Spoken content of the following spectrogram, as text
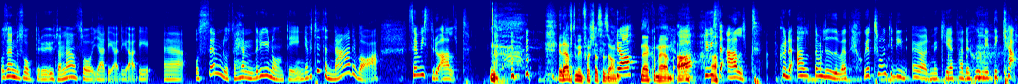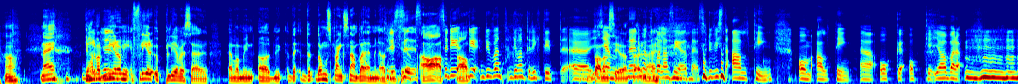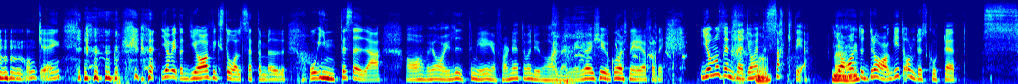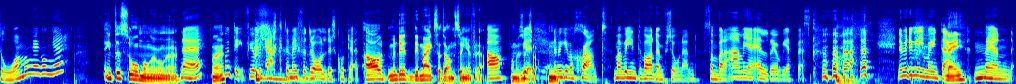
Och sen då så åkte du utomlands och jadi, jadi, jadi. Eh, och sen då så hände det ju någonting, jag vet inte när det var. Sen visste du allt. Är det efter min första säsong? Ja. När jag kom hem? Ja, Ah. du visste allt. Kunde allt om livet. Och jag tror inte din ödmjukhet hade hunnit ikapp. Ja. Nej, jag hade varit med om fler upplevelser än vad min ödmjuk... De, de, sprang snabbare än min ödmjukhet. Precis. Ja, så det, ja. det, du var inte, det var inte riktigt uh, Balanserat Nej, det var inte nej. balanserat där. Så du visste allting om allting. Eh, och, och jag bara, mm, okej. jag vet att jag fick stålsätta mig och inte säga, ja, men jag har ju lite mer erfarenhet än vad du har, Melvin. Jag ju 20 års mer erfarenhet. Jag måste ändå säga att jag har inte sagt det. Jag har Nej. inte dragit ålderskortet så många gånger. Inte så många gånger. Nej, Nej. inte, för jag brukar akta mig för att dra ålderskortet. Ja, men det, det märks att du anstränger för det. Ja, Om vi säger så. nej men gud vad skönt. Man vill inte vara den personen som bara, ah, men jag är äldre och vet bäst. nej men det vill man ju inte. Nej. Men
